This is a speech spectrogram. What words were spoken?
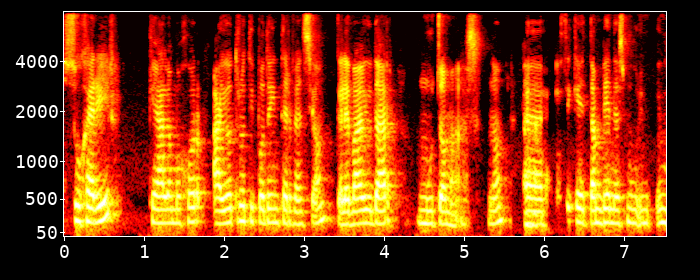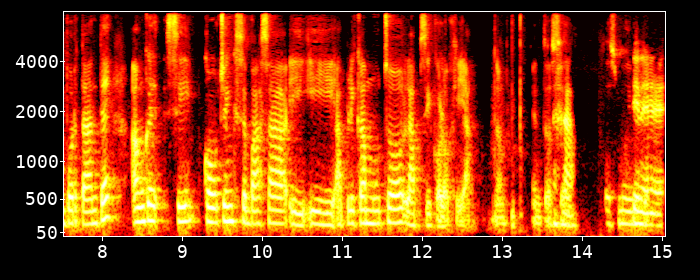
sugerir que a lo mejor hay otro tipo de intervención que le va a ayudar mucho más, ¿no? Eh, así que también es muy importante, aunque sí, coaching se basa y, aplica mucho la psicología, ¿no? Entonces, es muy... Tiene,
